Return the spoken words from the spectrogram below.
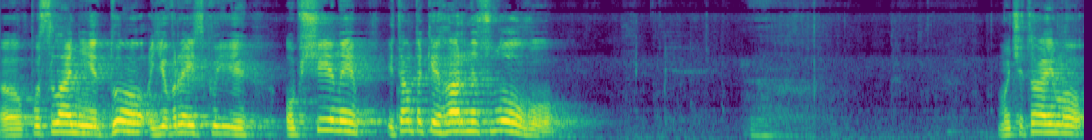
е, в посланні до єврейської общини, і там таке гарне слово. Ми читаємо.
